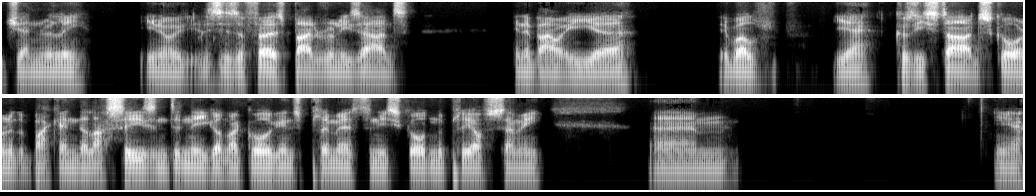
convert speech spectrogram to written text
generally, you know, this is the first bad run he's had in about a year. Well, yeah, because he started scoring at the back end of last season, didn't he? He got that goal against Plymouth and he scored in the playoff semi. Um, yeah,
